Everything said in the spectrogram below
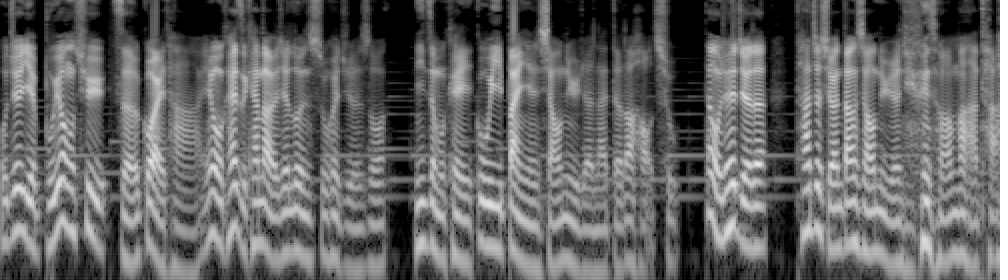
我觉得也不用去责怪他。因为我开始看到有些论述会觉得说，你怎么可以故意扮演小女人来得到好处？但我就会觉得，他就喜欢当小女人，你为什么要骂他？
